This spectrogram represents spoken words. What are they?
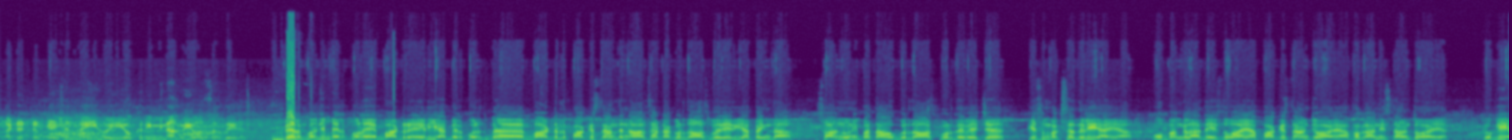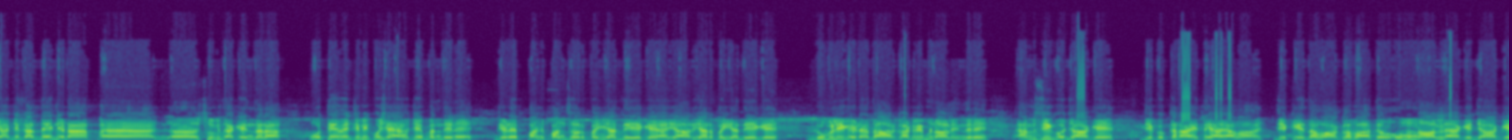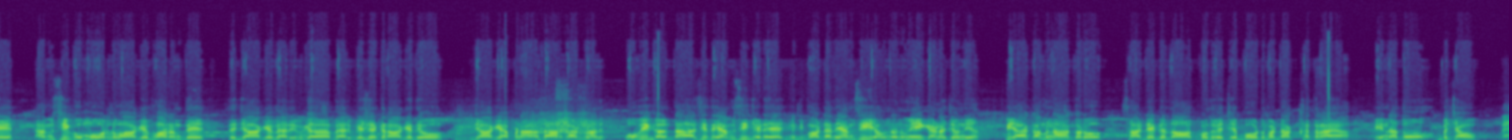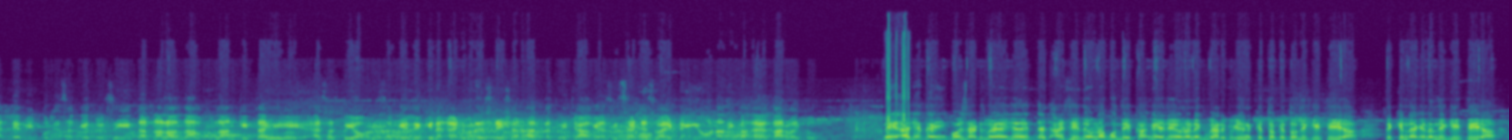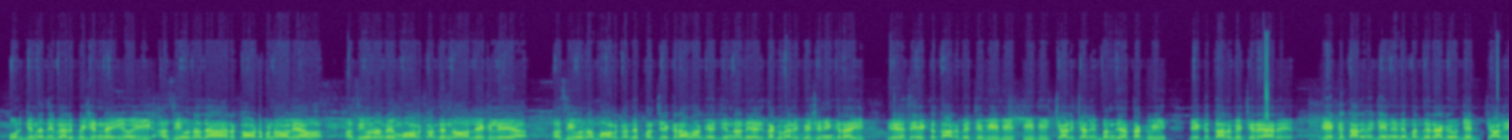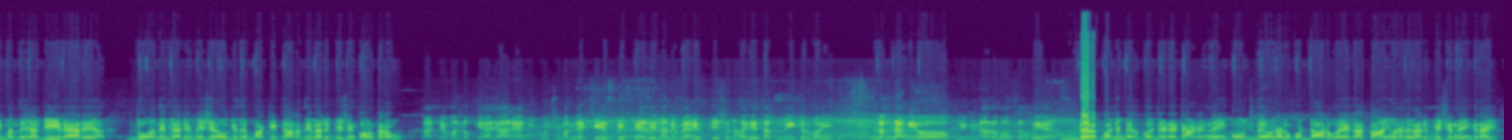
ਆਇਡੈਂਟੀਫਿਕੇਸ਼ਨ ਨਹੀਂ ਹੋਈ, ਉਹ ਕ੍ਰਿਮੀਨਲ ਵੀ ਹੋ ਸਕਦੇ ਆ। ਬਿਲਕੁਲ ਜੀ, ਬਿਲਕੁਲ, ਇਹ ਬਾਰਡਰ ਏਰੀਆ ਬਿਲਕੁਲ ਬਾਰਡਰ ਪਾਕਿਸਤਾਨ ਦੇ ਨਾਲ ਸਾਡਾ ਗੁਰਦਾਸਪੁਰ ਏਰੀਆ ਪੈਂਦਾ। ਸਾਨੂੰ ਨਹੀਂ ਪਤਾ ਉਹ ਗੁਰਦਾਸਪੁਰ ਦੇ ਵਿੱਚ ਕਿਸ ਮਕਸਦ ਲਈ ਆਏ ਆ। ਉਹ ਬੰਗਲਾਦੇਸ਼ ਤੋਂ ਆਇਆ ਪਾਕਿਸਤਾਨ ਤੋਂ ਆਇਆ ਅਫਗਾਨਿਸਤਾਨ ਤੋਂ ਆਏ ਆ। ਕਿਉਂਕਿ ਅੱਜ ਕੱਲ੍ਹ ਦੇ ਜਿਹੜਾ ਸੁਵਿਧਾ ਕੇਂਦਰ ਆ, ਉੱਥੇ ਵਿੱਚ ਵੀ ਕੁਝ ਇਹੋ ਜਿਹੇ ਬੰਦੇ ਨੇ ਜਿਹੜੇ 5-500 ਰੁਪਈਆ ਦੇ ਕੇ 1000-1000 ਰੁਪਈਆ ਦੇ ਕੇ ਡੁਪਲੀਕੇਟ ਆਧਾਰ ਕਾਰਡ ਵੀ ਬਣਾ ਲੈਂਦੇ ਨੇ। ਐਮਸੀ ਕੋ ਜਾ ਕੇ ਜੇ ਕੋਈ ਕਿਰਾਏ ਤੇ ਆਇਆ ਵਾ ਜੇ ਕਿਸੇ ਦਾ ਵਾਕਫ ਆ ਤੇ ਉਹਨੂੰ ਨਾਲ ਲੈ ਕੇ ਜਾ ਕੇ ਐਮਸੀ ਕੋ ਮੋਹਰ ਲਵਾ ਕੇ ਫਾਰਮ ਤੇ ਤੇ ਜਾ ਕੇ ਵੈਰੀਫਿਕੇਸ਼ਨ ਕਰਾ ਕੇ ਤੇ ਉਹ ਜਾ ਕੇ ਆਪਣਾ ਆਧਾਰ ਕਾਰਡ ਬਣਾ ਦੇ। ਉਹ ਵੀ ਗਲਤ ਆ। ਅਸੀਂ ਤੇ ਐਮਸੀ ਜਿਹੜੇ ਬਾਡਾ ਦੇ ਐਮਸੀ ਆ ਉਹਨਾਂ ਨੂੰ ਵੀ ਇਹੀ ਕਹਿਣਾ ਚਾਹੁੰਦੇ ਆ ਵੀ ਆਹ ਕੰਮ ਨਾ ਕਰੋ। ਸਾਡੇ ਗੁਰਦਾਸਪੁਰ ਦੇ ਵਿੱਚ ਇਹ ਬਹੁਤ ਵੱਡਾ ਖਤਰਾ ਆ। ਇਹਨਾਂ ਤੋਂ ਬਚਾਓ। ਪਹਿਲੇ ਵੀ ਪੁਲਿਸ ਅੱਗੇ ਤੁਸੀਂ ਧਰਨਾ ਲਾਉਣ ਦਾ ਪਲਾਨ ਕੀਤਾ ਸੀ ਐਸਐਸਪੀ ਆਫਿਸ ਅੱਗੇ ਲੇਕਿਨ ਐਡਮਿਨਿਸਟ੍ਰੇਸ਼ਨ ਹਰਕਤ ਵਿੱਚ ਆ ਗਿਆ ਸੀ। ਸੈਟੀਸਫਾਈਡ ਨਹੀਂ ਹੋ ਉਹਨਾਂ ਦੀ ਕਾਰਵਾਈ ਤੋਂ? ਨਹੀਂ, ਅਜੇ ਤਾਂ ਅਸੀਂ ਕੋਈ ਸੈਟੀਸਫਾਈ ਜੇ ਅਸੀਂ ਤੇ ਉਹਨਾਂ ਕੋਲ ਦੇਖਾਂਗੇ, ਅਜੇ ਉਹਨਾਂ ਨੇ ਵੈਰੀਫਿਕੇਸ਼ਨ ਕਿੱਥੋਂ ਕਿੱਥੋਂ ਦੀ ਕੀਤੀ ਆ। ਤੇ ਕਿੰਨਾ ਕਿੰਨਾਂ ਦੀ ਕੀਤੀ ਆ? ਹੁਣ ਜਿਨ੍ਹਾਂ ਦੀ ਵੈਰੀਫਿਕੇਸ਼ਨ ਨਹੀਂ ਹੋਈ ਅਸੀਂ ਉਹਨਾਂ ਦਾ ਰਿਕਾਰਡ ਬਣਾ ਲਿਆ ਵਾ। ਅਸੀਂ ਉਹਨਾਂ ਨੇ ਮਾਲਕਾਂ ਦੇ ਨਾਂ ਲਿਖ ਲਏ ਆ। ਅਸੀਂ ਉਹਨਾਂ ਮਾਲਕਾਂ ਦੇ ਪਰਚੇ ਕਰਾਵਾਂਗੇ। ਜਿਨ੍ਹਾਂ ਨੇ ਅਜੇ ਤੱਕ ਵੈਰੀਫਿਕੇਸ਼ਨ ਨਹੀਂ ਕਰਾਈ ਇਸ ਇੱਕ ਘਰ ਵਿੱਚ 20 20 30 30 40 40 ਬੰਦਿਆਂ ਤੱਕ ਵੀ ਇੱਕ ਘਰ ਵਿੱਚ ਰਹਿ ਰਹੇ ਆ। ਇੱਕ ਘਰ ਵਿੱਚ ਇੰਨੇ ਨੇ ਬੰਦੇ ਰਹਿ ਗਏ ਜੇ 40 ਬੰਦੇ ਜਾਂ 20 ਰਹਿ ਰਹੇ ਆ ਦੋਵਾਂ ਦੀ ਵੈਰੀਫਿਕੇਸ਼ਨ ਹੋ ਗਈ ਤੇ ਬਾਕੀ 18 ਦੀ ਵੈਰੀਫਿਕੇਸ਼ਨ ਕੌਣ ਕਰਾਊ? ਤੁਹਾਡੇ ਵੱਲੋਂ ਕਿਹਾ ਜਾ ਰਿਹਾ ਕਿ ਕੁਝ ਬੰਦੇ ਟ੍ਰੇਸ ਕੀਤੇ ਆ ਜਿਨ੍ਹਾਂ ਨੇ ਵੈਰੀਫਿਕੇਸ਼ਨ ਹਜੇ ਤੱਕ ਨਹੀਂ ਕਰਵਾਈ। ਲੱਗਦਾ ਕਿ ਉਹ ਕ੍ਰਿਮੀਨਲ ਹੋ ਸਕਦੇ ਆ। ਬਿਲਕੁਲ ਜੀ ਬਿਲਕੁਲ। ਜਿਹੜੇ ਥਾਣੇ ਨਹੀਂ ਪਹੁੰਚਦੇ ਉਹਨਾਂ ਨੂੰ ਕੋਈ ਡਰ ਹੋਏਗਾ। ਤਾਂ ਹੀ ਉਹਨਾਂ ਨੇ ਵੈਰੀਫਿਕੇਸ਼ਨ ਨਹੀਂ ਕਰਾਈ।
